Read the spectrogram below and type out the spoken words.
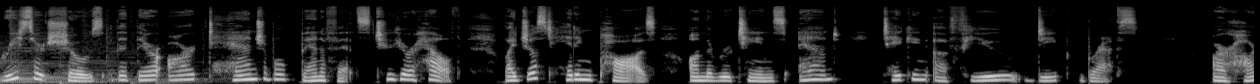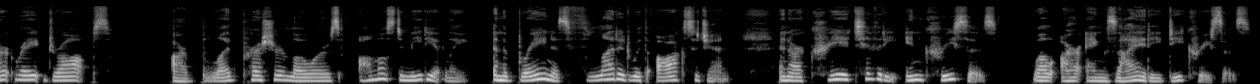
Research shows that there are tangible benefits to your health by just hitting pause on the routines and taking a few deep breaths. Our heart rate drops, our blood pressure lowers almost immediately, and the brain is flooded with oxygen, and our creativity increases while our anxiety decreases.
